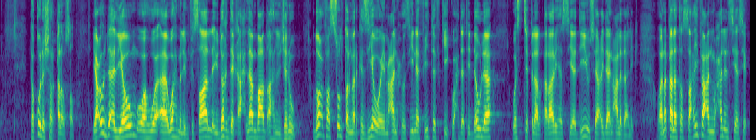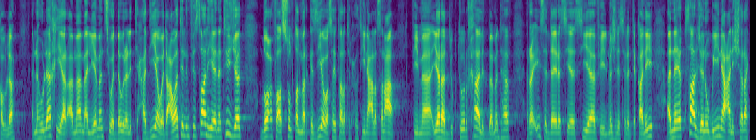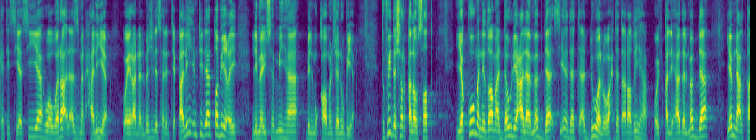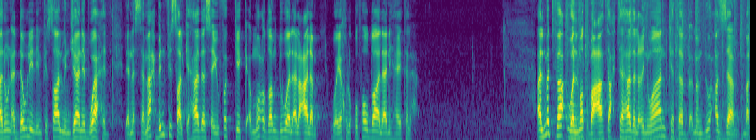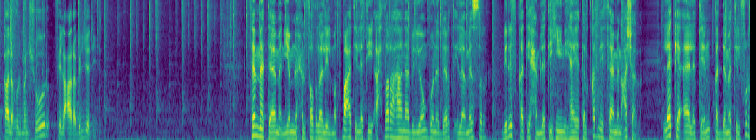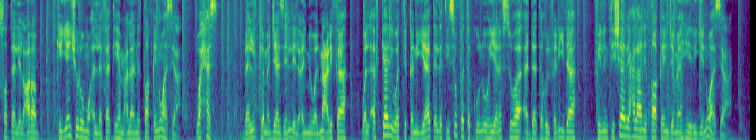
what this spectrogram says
تقول الشرق الأوسط يعود اليوم وهو وهم الانفصال يدغدغ أحلام بعض أهل الجنوب. ضعف السلطة المركزية وإمعان الحوثيين في تفكيك وحدة الدولة واستقلال قرارها السيادي يساعدان على ذلك. ونقلت الصحيفة عن محلل سياسي قوله أنه لا خيار أمام اليمن سوى الدولة الاتحادية ودعوات الانفصال هي نتيجة ضعف السلطة المركزية وسيطرة الحوثيين على صنعاء. فيما يرى الدكتور خالد بمدهف رئيس الدائرة السياسية في المجلس الانتقالي أن إقصاء الجنوبيين عن الشراكة السياسية هو وراء الأزمة الحالية. ويرى أن المجلس الانتقالي امتداد طبيعي لما يسميها بالمقاومة الجنوبية. تفيد الشرق الأوسط يقوم النظام الدولي على مبدأ سيادة الدول ووحدة أراضيها. وفقا لهذا المبدأ يمنع القانون الدولي الانفصال من جانب واحد لأن السماح بانفصال كهذا سيفكك معظم دول العالم ويخلق فوضى لا نهاية لها. المدفع والمطبعة تحت هذا العنوان كتب ممدوح عزام مقاله المنشور في العرب الجديد. ثمة من يمنح الفضل للمطبعة التي أحضرها نابليون بونابرت إلى مصر برفقة حملته نهاية القرن الثامن عشر. لا كآلة قدمت الفرصة للعرب كي ينشروا مؤلفاتهم على نطاق واسع وحسب بل كمجاز للعلم والمعرفة والأفكار والتقنيات التي سوف تكون هي نفسها أداته الفريدة في الانتشار على نطاق جماهيري واسع.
